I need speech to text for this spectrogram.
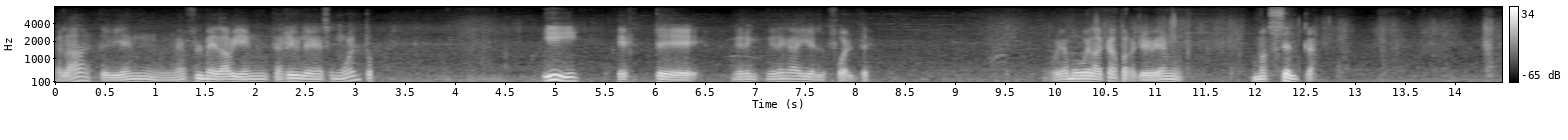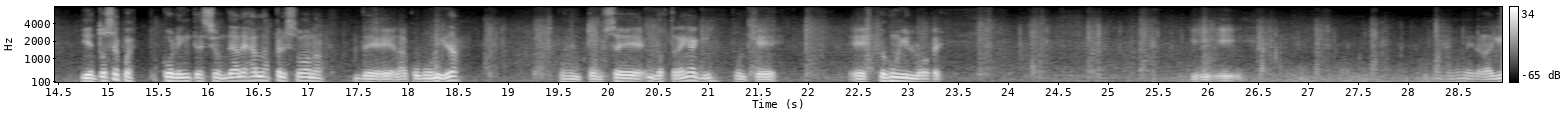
¿verdad? Este, bien, una enfermedad bien terrible en ese momento. Y, este, miren, miren ahí el fuerte. Voy a mover acá para que vean más cerca. Y entonces, pues, con la intención de alejar las personas de la comunidad, pues entonces los traen aquí, porque esto es un islote. Y, vamos a mirar aquí.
